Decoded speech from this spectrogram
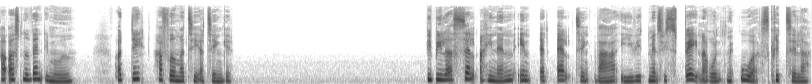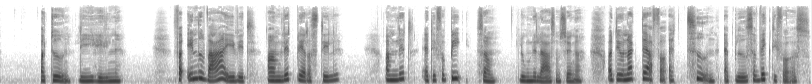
og også nødvendig måde. Og det har fået mig til at tænke. Vi bilder os selv og hinanden ind, at alting varer evigt, mens vi spæner rundt med ur, skridttæller og døden lige helene. For intet varer evigt, og om lidt bliver der stille. Om lidt er det forbi, som Lune Larsen synger. Og det er jo nok derfor, at tiden er blevet så vigtig for os.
